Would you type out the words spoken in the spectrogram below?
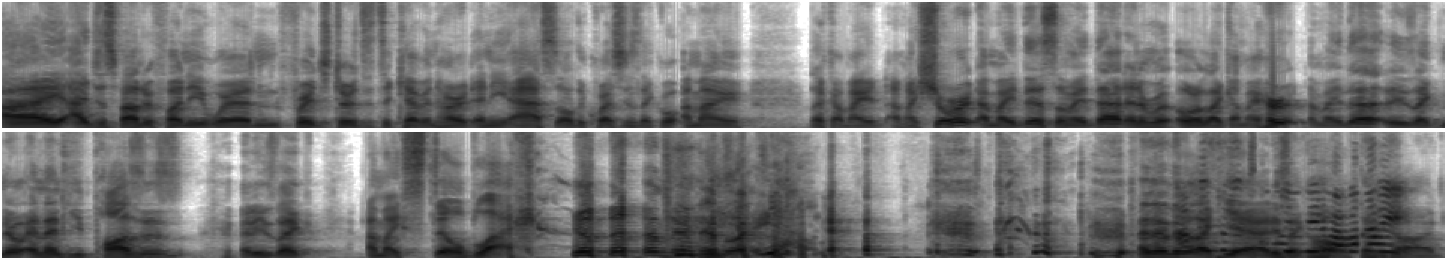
I I just found it funny when Fridge turns into Kevin Hart and he asks all the questions like, "Oh, am I like am I am I short? Am I this? Am I that?" And or like, "Am I hurt? Am I that?" And he's like, "No." And then he pauses and he's like, "Am I still black?" and then they're like, and then they're like, missing the "Yeah." And he's like, "Oh, thank body." God."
